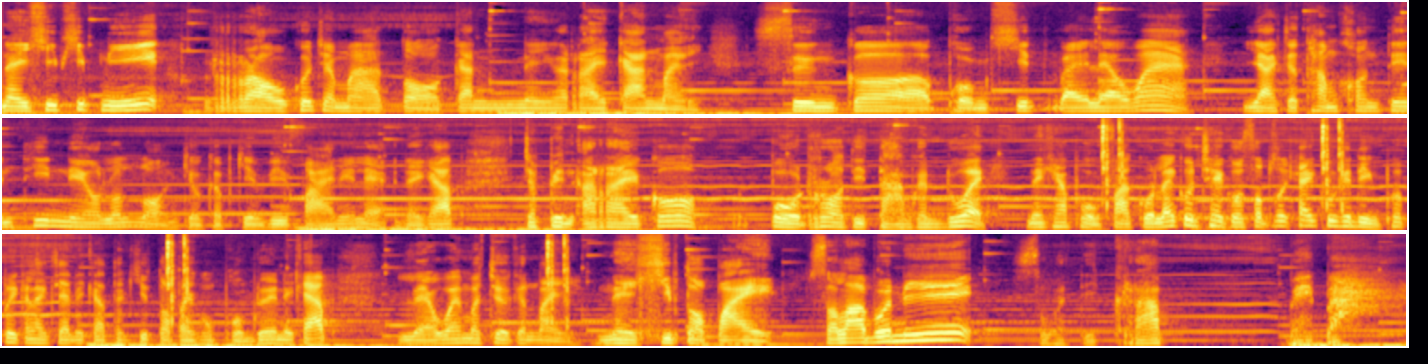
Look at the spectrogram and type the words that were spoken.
ในคลิปคลิปนี้เราก็จะมาต่อกันในรายการใหม่ ซึ่งก็ผมคิดไว้แล้วว่า อยากจะทำคอนเทนต์ที่แนวหลอนๆเกี่ยวกับเกมฟรีไฟนี่แหละนะครับ จะเป็นอะไรก็โปรดรอติดตามกันด้วยนะครับผมฝากกดไลค์กดแชร์กด subscribe กดกระดิ่งเพื่อเป็นกำลังใจในการทำคลิปต่อไปของผมด้วยนะครับ แล้วไว้มาเจอกันใหม่ในคลิปต่อไปสำหรับวันนี้ สวัสดีครับบ๊ายบาย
